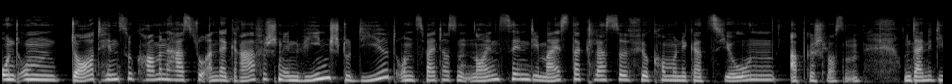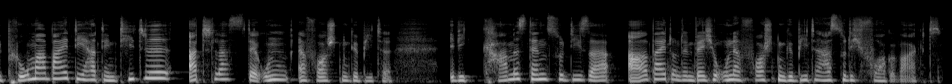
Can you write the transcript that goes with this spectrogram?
Und um dorthin zu kommen, hast du an der Grafischen in Wien studiert und 2019 die Meisterklasse für Kommunikation abgeschlossen. Und deine Diplomarbeit, die hat den Titel Atlas der unerforschten Gebiete. Wie kam es denn zu dieser Arbeit und in welche unerforschten Gebiete hast du dich vorgewagt?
